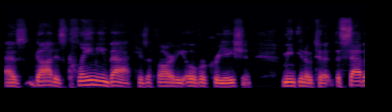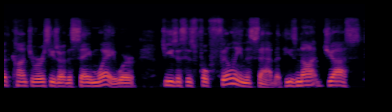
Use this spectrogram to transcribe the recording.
as God is claiming back his authority over creation. I mean, you know, to the Sabbath controversies are the same way, where Jesus is fulfilling the Sabbath. He's not just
